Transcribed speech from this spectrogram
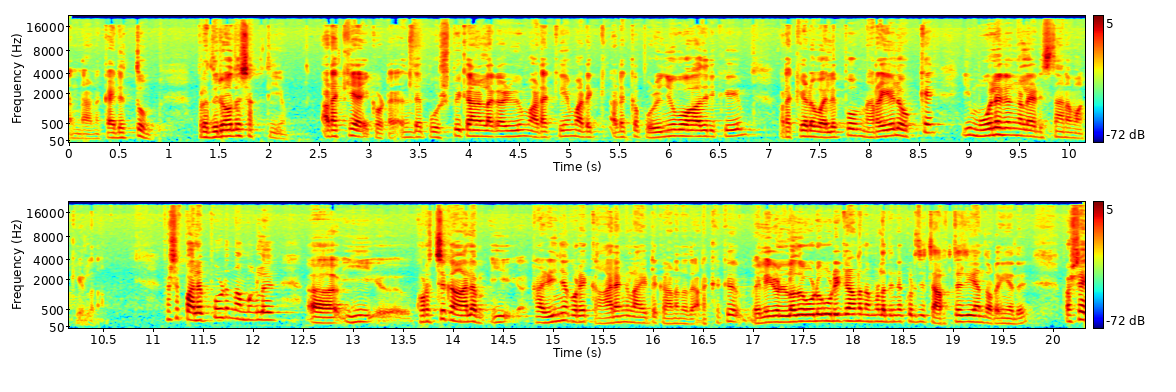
എന്താണ് കരുത്തും പ്രതിരോധ ശക്തിയും അടക്കയായിക്കോട്ടെ അതിന്റെ പുഷ്പിക്കാനുള്ള കഴിവും അടക്കയും അടക്ക അടക്ക പൊഴിഞ്ഞു പോകാതിരിക്കുകയും അടക്കയുടെ വലുപ്പവും നിറയലും ഒക്കെ ഈ മൂലകങ്ങളെ അടിസ്ഥാനമാക്കിയുള്ളതാണ്. പക്ഷെ പലപ്പോഴും നമ്മൾ ഈ കുറച്ച് കാലം ഈ കഴിഞ്ഞ കുറേ കാലങ്ങളായിട്ട് കാണുന്നത് അടക്കക്ക് വിലയുള്ളതോടുകൂടിയിട്ടാണ് നമ്മൾ അതിനെക്കുറിച്ച് ചർച്ച ചെയ്യാൻ തുടങ്ങിയത്. പക്ഷേ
